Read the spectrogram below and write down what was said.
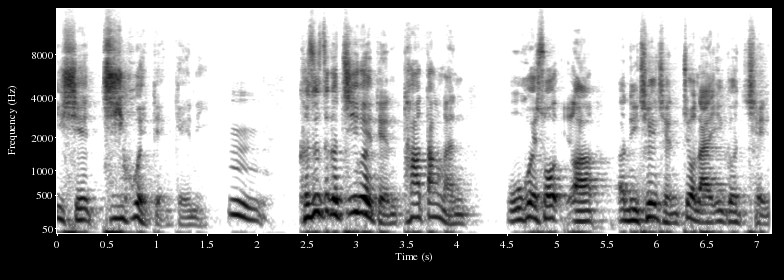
一些机会点给你，嗯，可是这个机会点，他当然不会说啊呃，你缺钱就来一个钱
